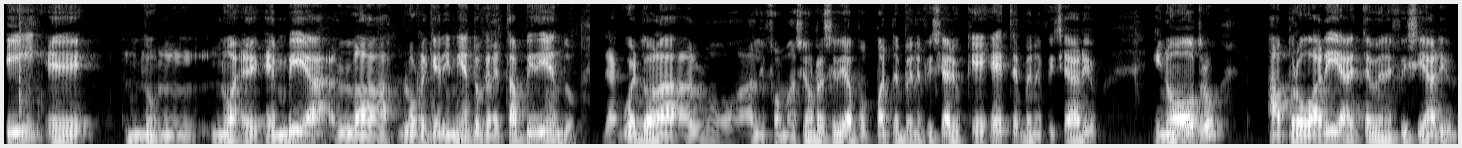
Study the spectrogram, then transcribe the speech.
y eh, eh, envía los requerimientos que le está pidiendo de acuerdo a la, información recibida por parte del beneficiario, que es este beneficiario y no otro, aprobaría a este beneficiario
